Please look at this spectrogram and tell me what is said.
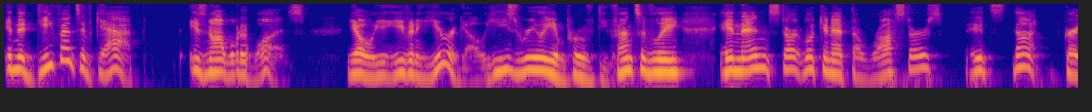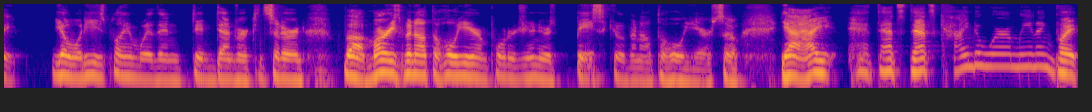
in the defensive gap is not what it was you know even a year ago. He's really improved defensively. And then start looking at the rosters. It's not great you know what he's playing with in, in denver considering uh, murray's been out the whole year and porter jr has basically been out the whole year. So yeah i that's that's kind of where i'm leaning but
